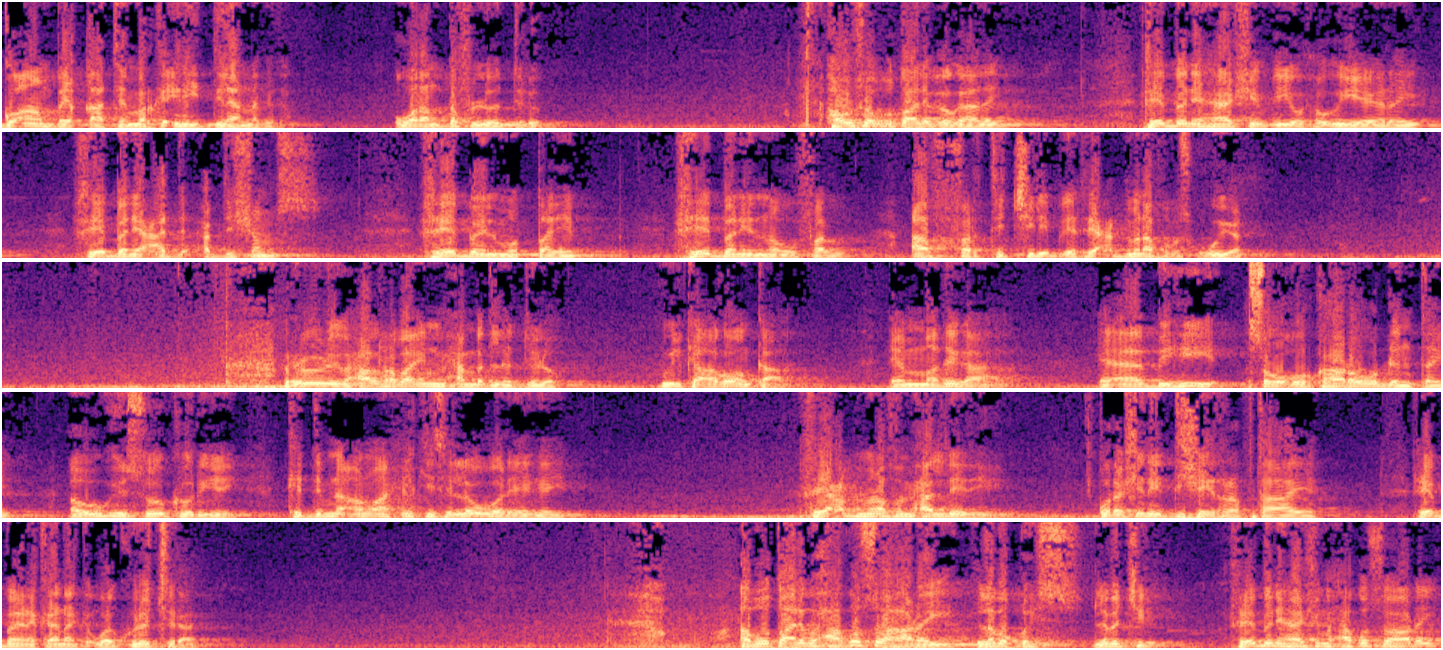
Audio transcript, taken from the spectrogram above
Go'aan bay qaateen marka inay dilaan nabiga. Warandaf loo dilo. Hawsha abu aalib ogaaday. Reer bani haashim iyo wuxuu u yeedhay. Reer bani cabdishams. Reer bani mualib reer bani nawfal. Afarti jilib ee reer cabdimanaafab iskugu yeedhay. Wuxuu yidhi rabaa in maxamed la dilo. Wiilka agoonkaa ee madigaa ee aabbihii isagoo uurkaharo u dhintay awgii soo koriyey kadibna anu aan xilkiisa la wareegay. Reer cabdimanaafab maxaad leedihi? Qoraysh inay dishay rabtaaye. Reer banakana way kula jiraan abu aalib waxaa ku soo hadhay laba qoys laba jirib. Reer bani haashim ku soo hadhay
